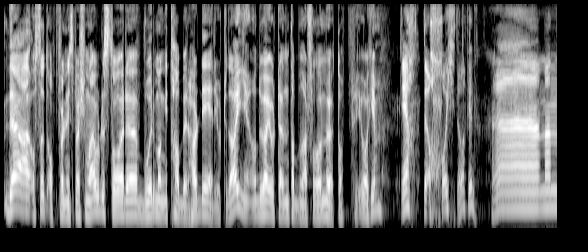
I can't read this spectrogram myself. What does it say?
Det er også et oppfølgingsspørsmål her hvor det står uh, hvor mange tabber har dere gjort i dag? Og du har gjort den tabben i hvert fall å møte opp, Joakim. Ja, det, oi, det var fin. Eh, men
